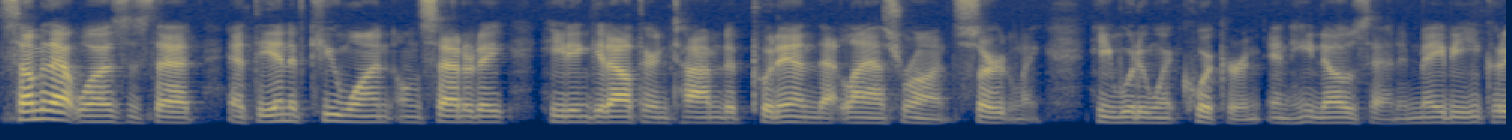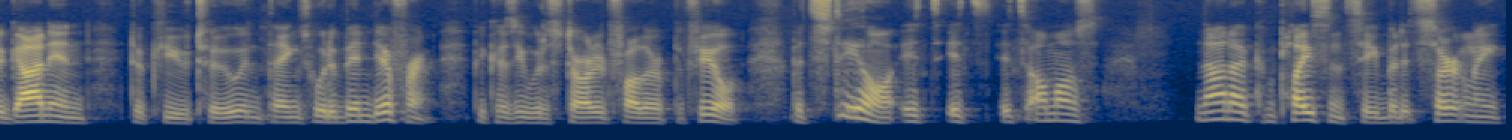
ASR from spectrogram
some of that was is that at the end of Q1 on Saturday, he didn't get out there in time to put in that last run. Certainly, he would have went quicker, and, and he knows that. And maybe he could have gotten into Q2, and things would have been different because he would have started farther up the field. But still, it's it's it's almost not a complacency, but it's certainly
